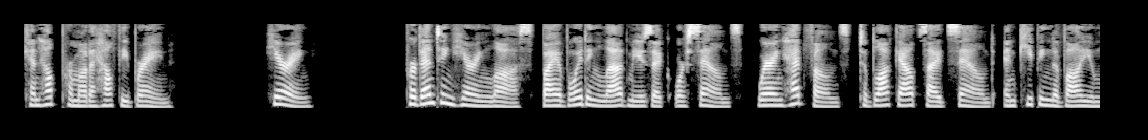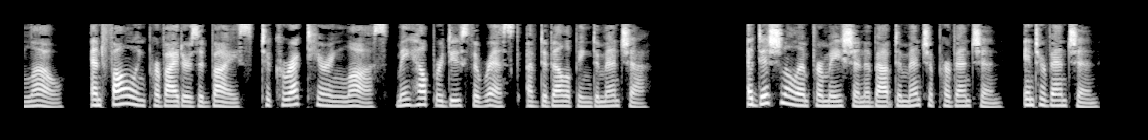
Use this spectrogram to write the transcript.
can help promote a healthy brain. Hearing. Preventing hearing loss by avoiding loud music or sounds, wearing headphones to block outside sound and keeping the volume low, and following providers' advice to correct hearing loss may help reduce the risk of developing dementia. Additional information about dementia prevention, intervention,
